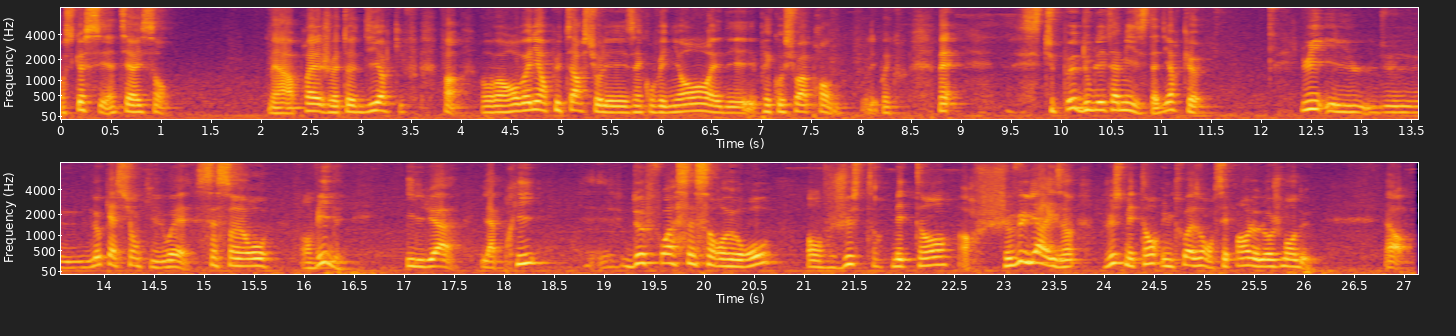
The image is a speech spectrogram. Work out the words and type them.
parce que c'est intéressant. Mais après, je vais te dire qu'il faut... Enfin, on va revenir plus tard sur les inconvénients et des précautions à prendre. Mais tu peux doubler ta mise, c'est-à-dire que lui, d'une location qu'il louait 500 euros en vide, il lui a, pris deux fois 500 euros en juste mettant, alors je vulgarise, hein, juste mettant une cloison en séparant le logement d'eux. Alors,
